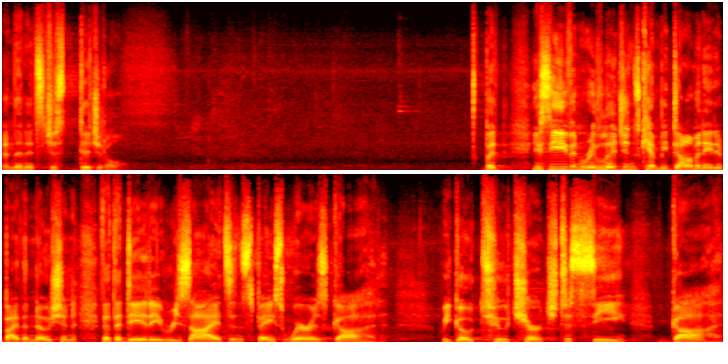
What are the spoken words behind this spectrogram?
and then it's just digital. But you see, even religions can be dominated by the notion that the deity resides in space. Where is God? We go to church to see God.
